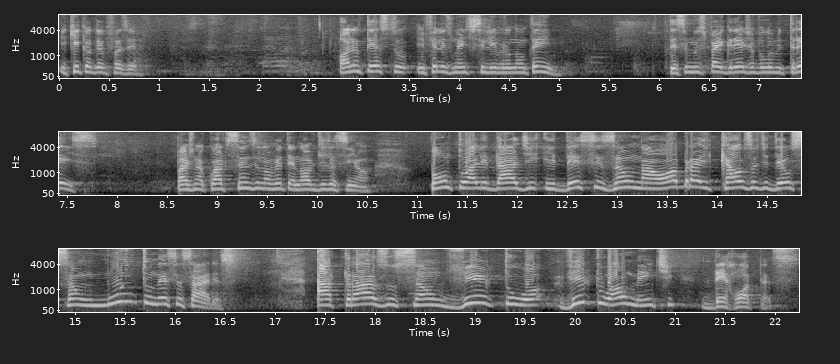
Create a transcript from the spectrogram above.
E o que, que eu devo fazer? Olha um texto, infelizmente esse livro não tem, Testemunhos para a Igreja, volume 3, página 499, diz assim: ó, pontualidade e decisão na obra e causa de Deus são muito necessárias. Atrasos são virtualmente derrotas.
